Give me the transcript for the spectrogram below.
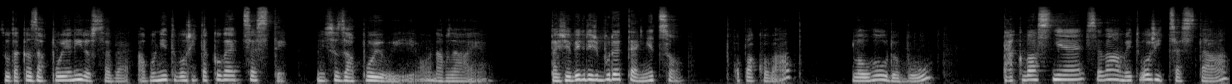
jsou takhle zapojený do sebe a oni tvoří takové cesty. Oni se zapojují jo, navzájem. Takže vy, když budete něco opakovat dlouhou dobu, tak vlastně se vám vytvoří cesta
